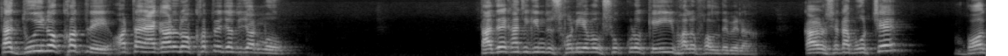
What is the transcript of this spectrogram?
তার দুই নক্ষত্রে, অর্থাৎ এগারো নক্ষত্রে যাদের জন্ম, তাদের কাছে কিন্তু শনি এবং শুক্র কেউই ভালো ফল দেবে না। কারণ সেটা পড়ছে বদ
